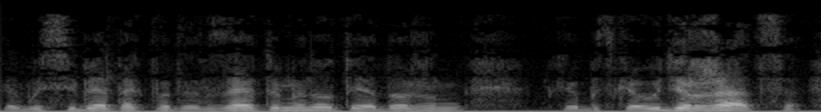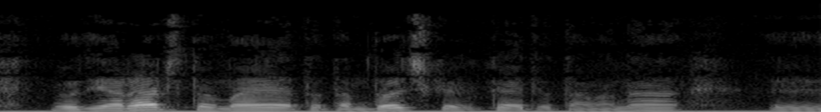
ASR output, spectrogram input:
как бы себе так вот за эту минуту я должен, как бы сказать, удержаться. Вот я рад, что моя эта там дочка какая-то там, она э,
